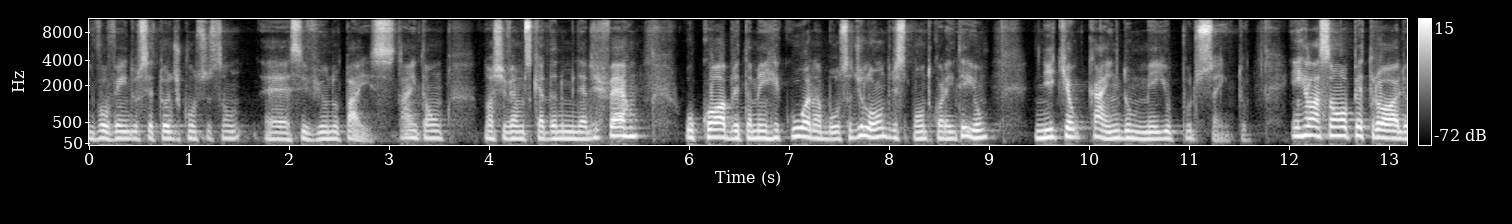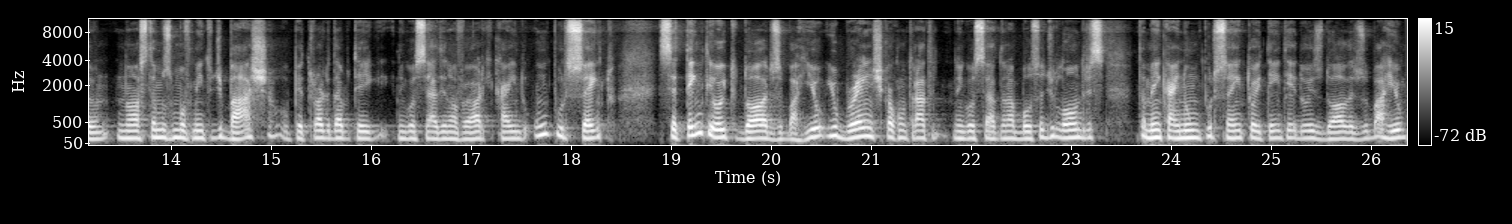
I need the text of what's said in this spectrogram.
envolvendo o setor de construção é, civil no país. Tá? Então, nós tivemos queda no minério de ferro, o cobre também recua na Bolsa de Londres, ponto 41, níquel caindo 0,5%. Em relação ao petróleo, nós temos um movimento de baixa, o petróleo WTI negociado em Nova York caindo 1%, 78 dólares o barril, e o Brent, que é o contrato negociado na Bolsa de Londres, também caindo 1%, 82 dólares o barril.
